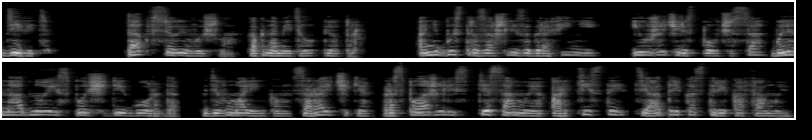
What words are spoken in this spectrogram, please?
девять. Так все и вышло, как наметил Петр. Они быстро зашли за графиней и уже через полчаса были на одной из площадей города, где в маленьком сарайчике расположились те самые артисты театрика старика Фомы.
